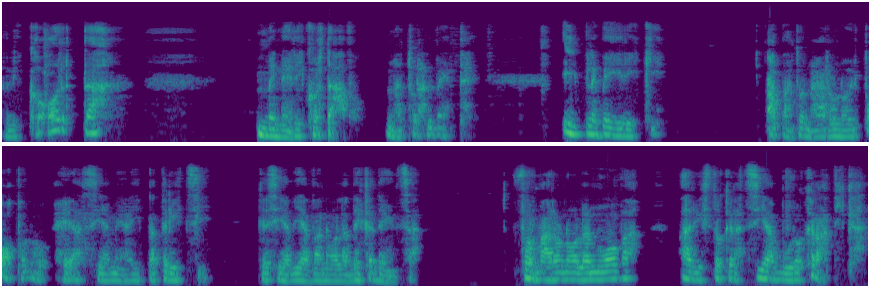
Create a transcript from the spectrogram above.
ricorda? Me ne ricordavo, naturalmente. I plebei ricchi abbandonarono il popolo e assieme ai patrizi che si avviavano alla decadenza formarono la nuova aristocrazia burocratica,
